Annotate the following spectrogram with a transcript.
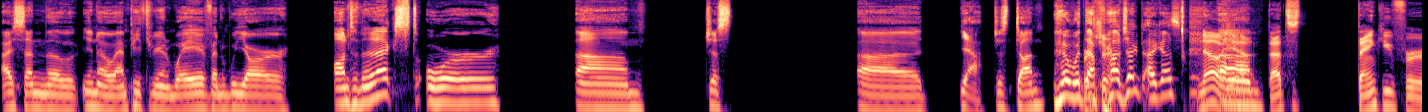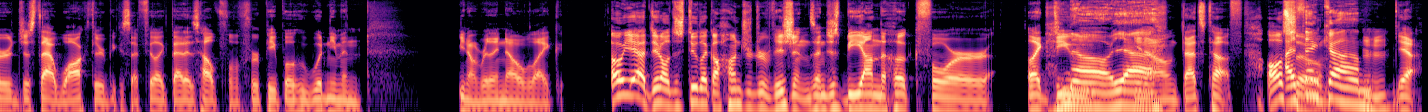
I send the you know MP3 and Wave, and we are on to the next, or um, just uh, yeah, just done with For that sure. project, I guess. No, yeah, Um, that's thank you for just that walkthrough because I feel like that is helpful for people who wouldn't even, you know, really know like, oh yeah, dude, I'll just do like a hundred revisions and just be on the hook for like, do you? No, yeah. you know, that's tough. Also, I think um, mhm, yeah,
